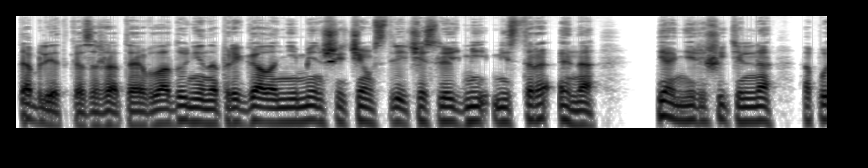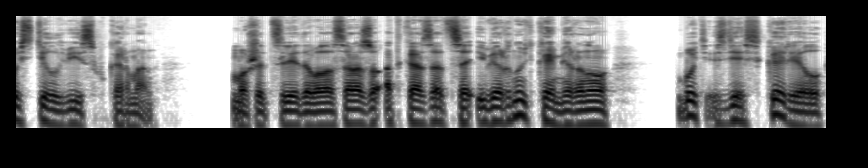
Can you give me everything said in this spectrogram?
Таблетка, зажатая в ладони, напрягала не меньше, чем встреча с людьми мистера Эна. Я нерешительно опустил виз в карман. Может, следовало сразу отказаться и вернуть Кэмерону. Будь здесь Кэрилл,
